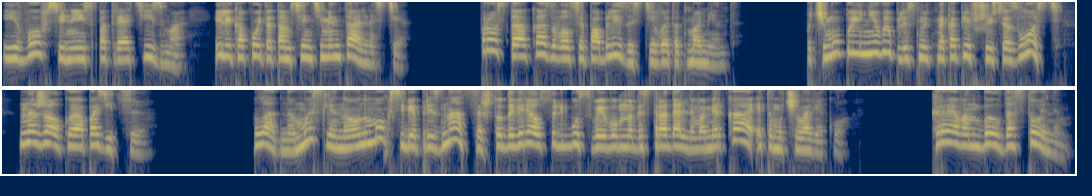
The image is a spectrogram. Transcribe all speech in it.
И вовсе не из патриотизма или какой-то там сентиментальности. Просто оказывался поблизости в этот момент. Почему бы и не выплеснуть накопившуюся злость на жалкую оппозицию? Ладно, мысленно он мог себе признаться, что доверял судьбу своего многострадального мирка этому человеку. Креван был достойным.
